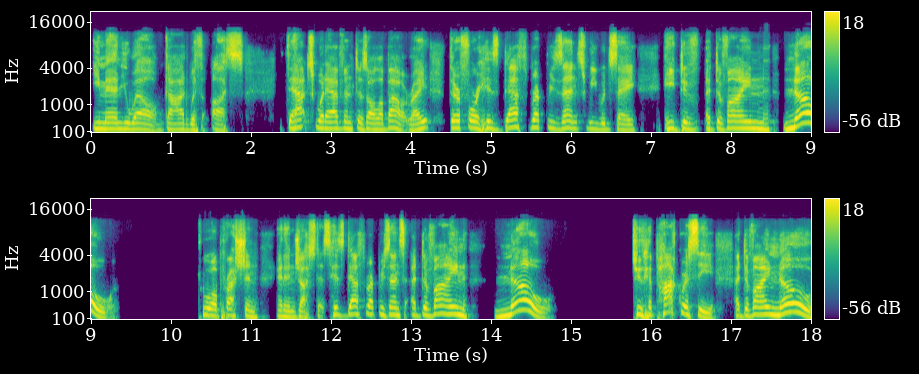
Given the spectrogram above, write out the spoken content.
Emmanuel, God with us. That's what Advent is all about, right? Therefore, his death represents, we would say, a, div- a divine no to oppression and injustice. His death represents a divine no to hypocrisy, a divine no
